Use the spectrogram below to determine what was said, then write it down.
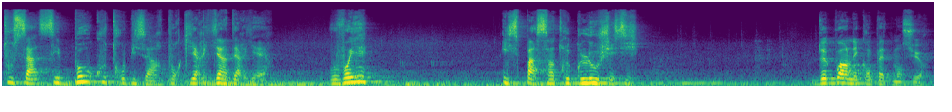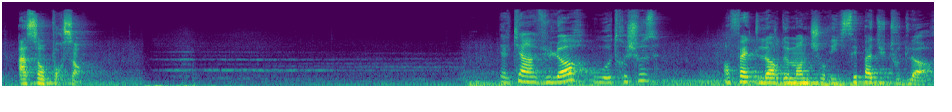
Tout ça, c'est beaucoup trop bizarre pour qu'il y ait rien derrière. Vous voyez? Il se passe un truc louche ici. De quoi on est complètement sûr? À 100%. Quelqu'un a vu l'or ou autre chose? En fait, l'or de Mandchourie, c'est pas du tout de l'or.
